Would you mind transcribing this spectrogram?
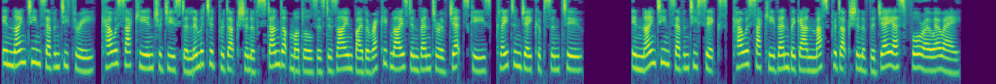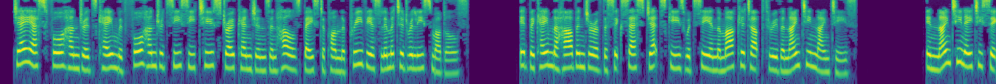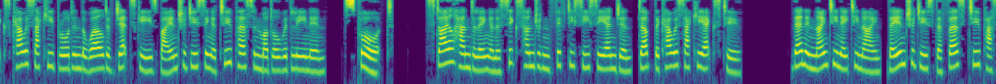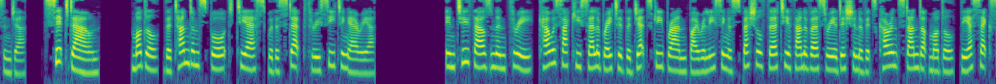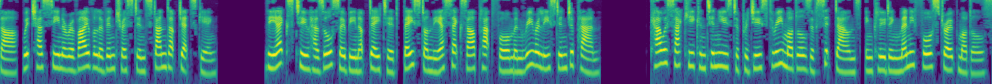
In 1973, Kawasaki introduced a limited production of stand-up models as designed by the recognized inventor of jet skis, Clayton Jacobson II. In 1976, Kawasaki then began mass production of the JS400A. JS400s came with 400cc two-stroke engines and hulls based upon the previous limited release models. It became the harbinger of the success jet skis would see in the market up through the 1990s. In 1986 Kawasaki broadened the world of jet skis by introducing a two-person model with lean-in sport style handling and a 650cc engine, dubbed the Kawasaki X2. Then in 1989, they introduced their first two-passenger sit-down model, the Tandem Sport TS with a step-through seating area. In 2003, Kawasaki celebrated the jet ski brand by releasing a special 30th anniversary edition of its current stand-up model, the SXR, which has seen a revival of interest in stand-up jet skiing. The X2 has also been updated, based on the SXR platform and re-released in Japan. Kawasaki continues to produce three models of sit-downs, including many four-stroke models.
